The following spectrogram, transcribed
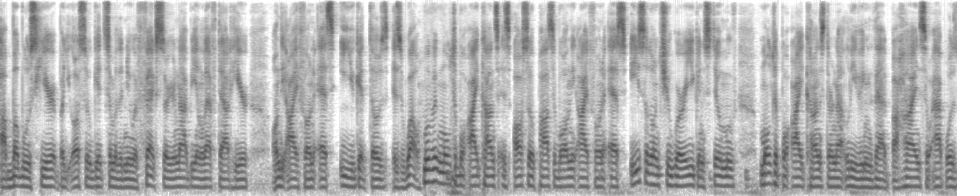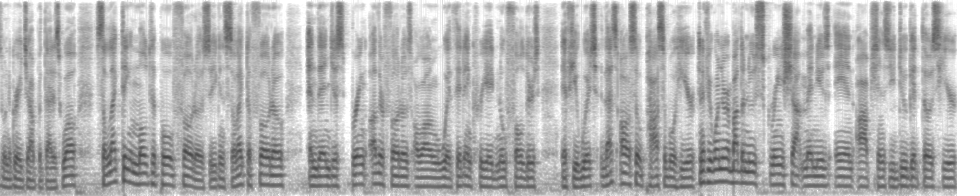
uh, bubbles here but you also get some of the new effects so you're not being left out here on the iphone se you get those as well. Moving multiple icons is also possible on the iphone se so don't you worry you can still move multiple icons. They're not leaving that behind. So Apple is doing a great job with that as well. Selecting multiple photos. So you can select a photo and then just bring other photos along with it and create new folders if you wish. That's also possible here. And if you're wondering about the new screenshot menus and options, you do get those here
